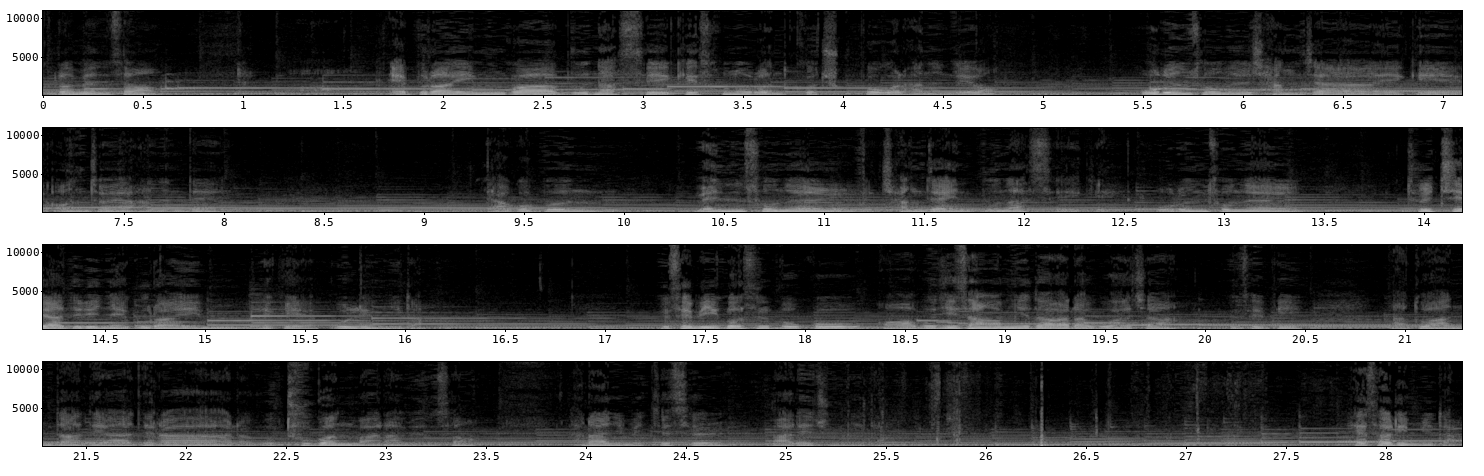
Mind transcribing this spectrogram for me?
그러면서 어, 에브라임과 문하스에게 손을 얹고 축복을 하는데요. 오른손을 장자에게 얹어야 하는데 야곱은 왼손을 장자인 문하스에게 오른손을 둘째 아들인 에브라임에게 올립니다. 요셉이 이것을 보고 어, 아버지 이상합니다 라고 하자 요셉이 나도 안다 내 아들아 라고 두 번 말하면서 하나님의 뜻을 말해줍니다. 해설입니다.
